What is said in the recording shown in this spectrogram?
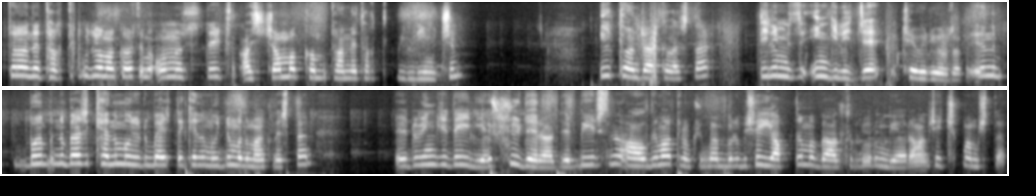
bir tane de taktik biliyorum arkadaşlar. Ben onu sizler için açacağım bakalım bir tane taktik bildiğim için. İlk önce arkadaşlar dilimizi İngilizce çeviriyoruz. Yani bunu, bunu birazcık kendim uydurdum. Birazcık da kendim uydurmadım arkadaşlar. E, değil ya. Şuydu herhalde. Birisini aldığımı hatırlıyorum. Çünkü ben böyle bir şey yaptığımı bir hatırlıyorum bir ara ama bir şey çıkmamıştı.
